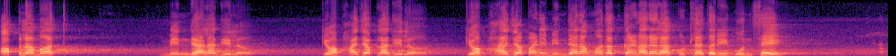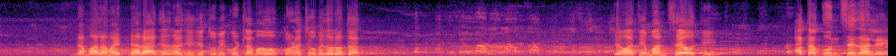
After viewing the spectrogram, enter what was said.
आपलं मत मेंढ्याला दिलं किंवा भाजपला दिलं किंवा भाजप आणि मेंढ्याला मदत करणाऱ्याला कुठल्या तरी गुंसे मला माहीत नाही राजेंद्रजीजी तुम्ही कुठल्या कोणाचे उमेदवार होतात? तेव्हा ती मनसे होती. आता गुंसे झाले.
